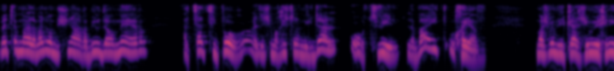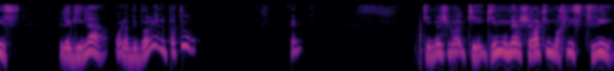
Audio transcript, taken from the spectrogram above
אומרת הגמרא, למדנו במשנה, רבי יהודה אומר, הצד ציפור, על זה שמכניס אותו למגדל, או צבי לבית, הוא חייב. משמע מכאן שאם הוא הכניס לגינה או לביברין, הוא פטור. כן? כי, כי, כי אם הוא אומר שרק אם הוא מכניס צבי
